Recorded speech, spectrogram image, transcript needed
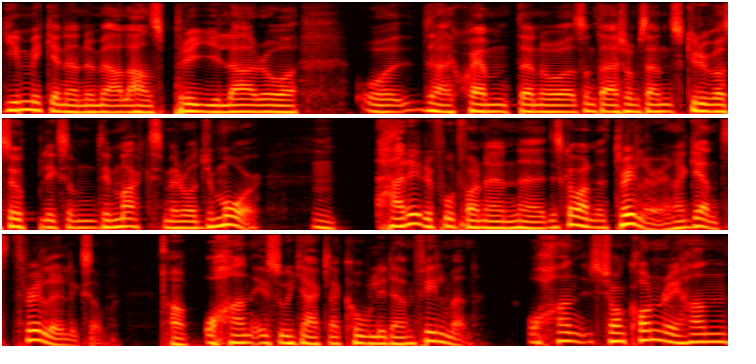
gimmicken ännu med alla hans prylar och, och det här skämten och sånt där som sen skruvas upp liksom till max med Roger Moore. Mm här är det fortfarande en, eh, det ska vara en thriller, en agent-thriller liksom. Ja. Och han är så jäkla cool i den filmen. Och han, Sean Connery, han,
